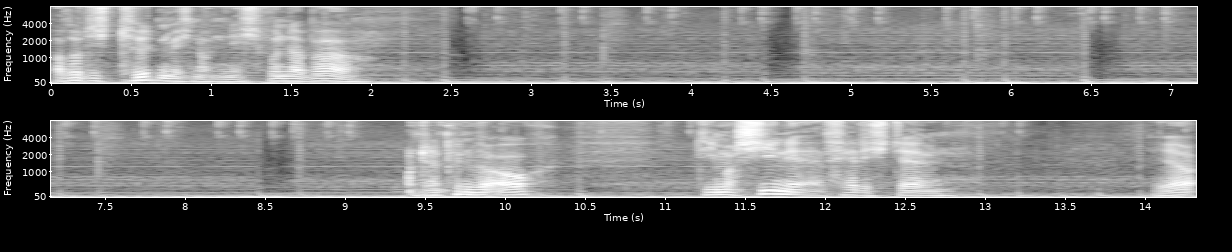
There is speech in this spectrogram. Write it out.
Also die töten mich noch nicht. Wunderbar. Und dann können wir auch die Maschine fertigstellen. Ja.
